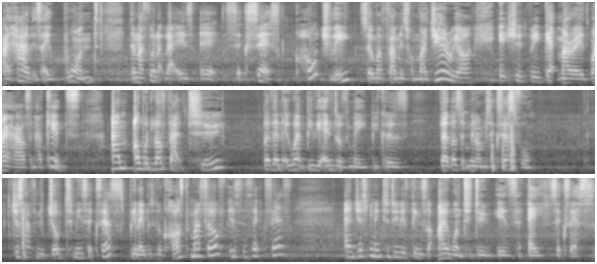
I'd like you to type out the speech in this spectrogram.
I have is I want, then I feel like that is a success culturally. So my family's from Nigeria. It should be get married, buy a house, and have kids. And I would love that too, but then it won't be the end of me because that doesn't mean I'm successful just having a job to me is success. Being able to look after myself is a success. And just being able to do the things that I want to do is a success.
